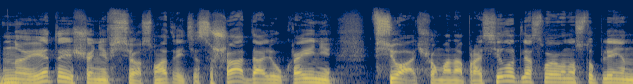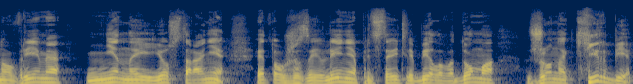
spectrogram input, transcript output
Но и это еще не все. Смотрите, США дали Украине все, о чем она просила для своего наступления, но время не на ее стороне. Это уже заявление представителя Белого дома Джона Кирби,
